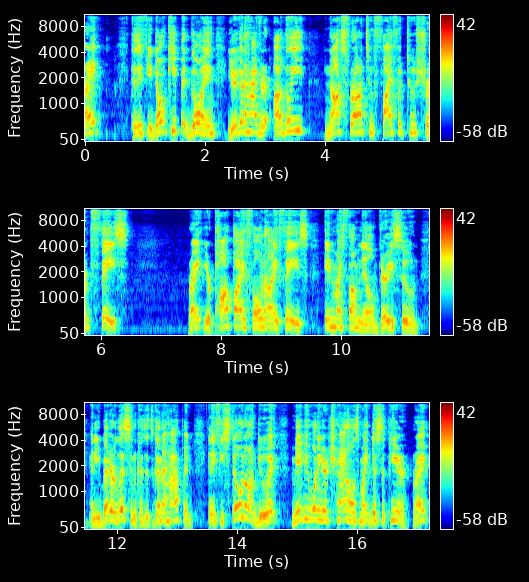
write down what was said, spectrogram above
right? Because if you don't keep it going, you're going to have your ugly Nosferatu 5 foot 2 shrimp face, right? Your Popeye phone eye face in my thumbnail very soon. And you better listen because it's going to happen. And if you still don't do it, maybe one of your channels might disappear, right?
